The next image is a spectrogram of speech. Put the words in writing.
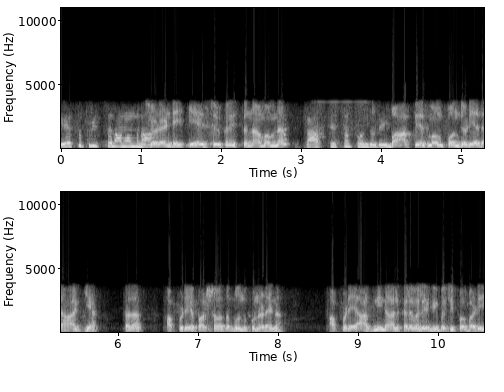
యేసుక్రీస్తు నామమున చూడండి యేసుక్రీస్తు నామంన బాప్తిసం పొందుడి. బాప్తిస్మం పొందుడి అది ఆజ్ఞ కదా? అప్పుడే పరశురాత పొందుకున్నాడు ఆయన. అప్పుడే అగ్ని నాలుకల వలె విభజింపబడి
